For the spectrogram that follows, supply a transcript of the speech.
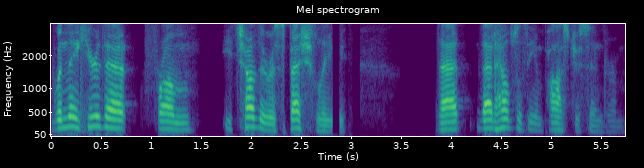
when they hear that from each other, especially, that that helps with the imposter syndrome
